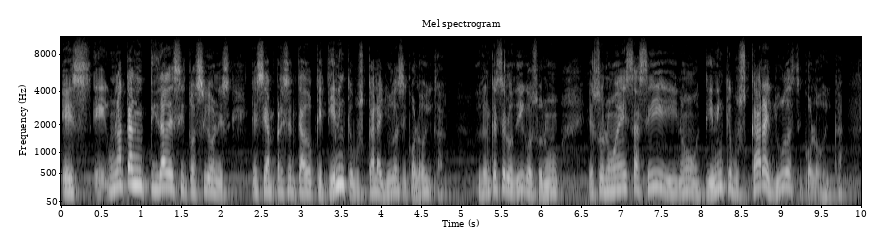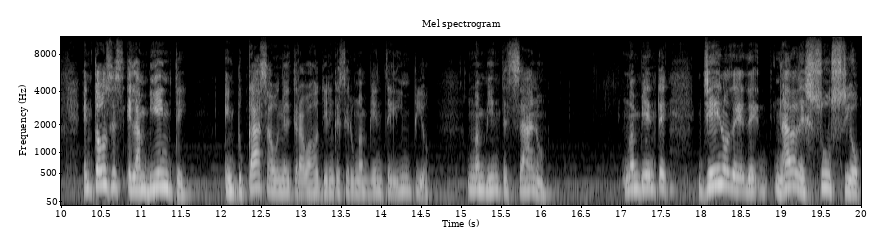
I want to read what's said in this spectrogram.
Es eh, una cantidad de situaciones que se han presentado que tienen que buscar ayuda psicológica. Oigan que se lo digo, eso no, eso no es así, y no, tienen que buscar ayuda psicológica. Entonces, el ambiente en tu casa o en el trabajo tiene que ser un ambiente limpio, un ambiente sano, un ambiente lleno de, nada de sucio,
